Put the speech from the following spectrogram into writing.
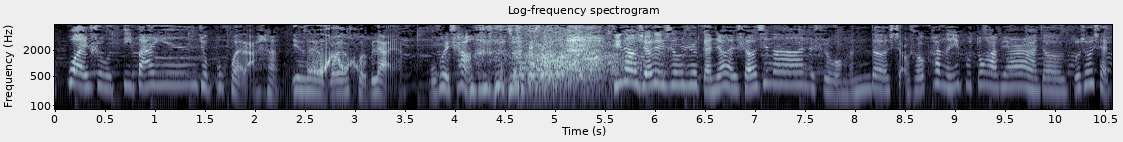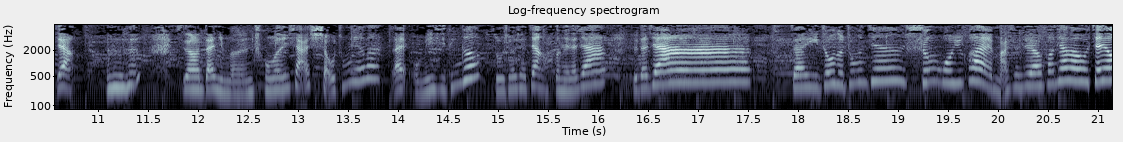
怪兽第八音就不毁了哈，因为我也毁不了呀，不会唱。听到旋律是不是感觉很熟悉呢？这是我们的小时候看的一部动画片啊，叫《足球小将》，希望带你们重温一下小童年啦。来，我们一起听歌，《足球小将》送给大家，祝大家在一周的中间生活愉快，马上就要放假喽，加油！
